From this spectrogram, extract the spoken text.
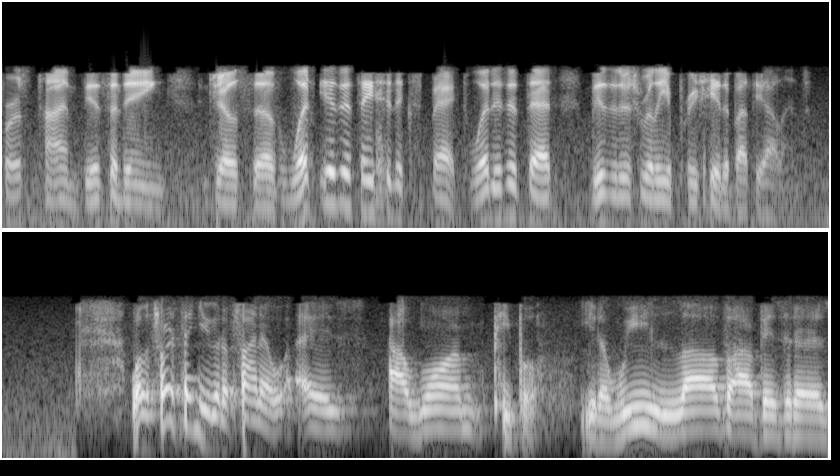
first time visiting Joseph, what is it they should expect? What is it that visitors really appreciate about the islands? Well, the first thing you're going to find out is our warm people. You know, we love our visitors.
